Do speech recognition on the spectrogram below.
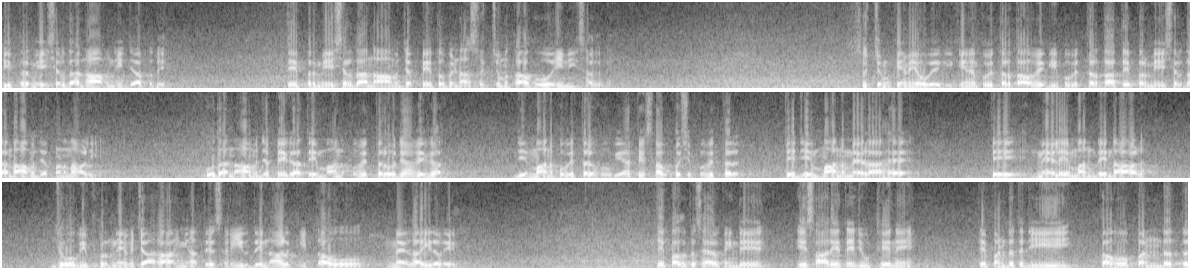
ਵੀ ਪਰਮੇਸ਼ਰ ਦਾ ਨਾਮ ਨਹੀਂ ਜਪਦੇ। ਤੇ ਪਰਮੇਸ਼ਰ ਦਾ ਨਾਮ ਜਪੇ ਤੋਂ ਬਿਨਾ ਸੁਚਮਤਾ ਹੋ ਹੀ ਨਹੀਂ ਸਕਦੀ। ਸੁਚਮ ਕਿਵੇਂ ਹੋਵੇਗੀ, ਕਿਵੇਂ ਪਵਿੱਤਰਤਾ ਹੋਵੇਗੀ? ਪਵਿੱਤਰਤਾ ਤੇ ਪਰਮੇਸ਼ਰ ਦਾ ਨਾਮ ਜਪਣ ਨਾਲ ਹੀ ਉਹਦਾ ਨਾਮ ਜਪੇਗਾ ਤੇ ਮਨ ਪਵਿੱਤਰ ਹੋ ਜਾਵੇਗਾ। ਜੇ ਮਨ ਪਵਿੱਤਰ ਹੋ ਗਿਆ ਤੇ ਸਭ ਕੁਝ ਪਵਿੱਤਰ, ਤੇ ਜੇ ਮਨ ਮੈਲਾ ਹੈ ਤੇ ਮੈਲੇ ਮਨ ਦੇ ਨਾਲ ਜੋ ਵੀ ਫੁਰਨੇ ਵਿਚਾਰਾਂ ਆਈਆਂ ਤੇ ਸਰੀਰ ਦੇ ਨਾਲ ਕੀਤਾ ਉਹ ਮੈਲਾ ਹੀ ਰਵੇ ਤੇ ਭਗਤ ਸਾਹਿਬ ਕਹਿੰਦੇ, ਇਹ ਸਾਰੇ ਤੇ ਝੂਠੇ ਨੇ, ਤੇ ਪੰਡਤ ਜੀ, ਕਹੋ ਪੰਡਤ,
